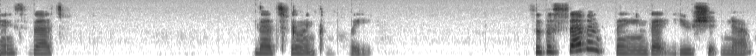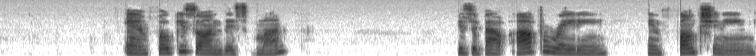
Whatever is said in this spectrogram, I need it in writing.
Okay, so that's that's feeling complete. So the seventh thing that you should know and focus on this month is about operating and functioning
